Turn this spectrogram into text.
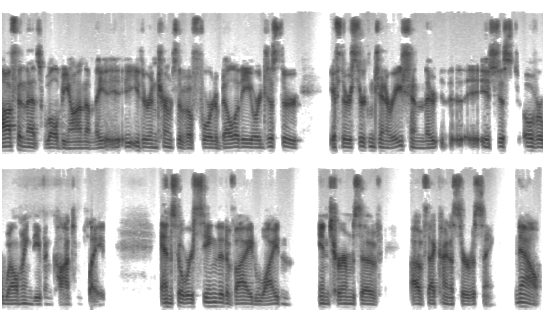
often that's well beyond them. They either in terms of affordability or just their if they're a certain generation, it's just overwhelming to even contemplate. And so we're seeing the divide widen in terms of of that kind of servicing. Now,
